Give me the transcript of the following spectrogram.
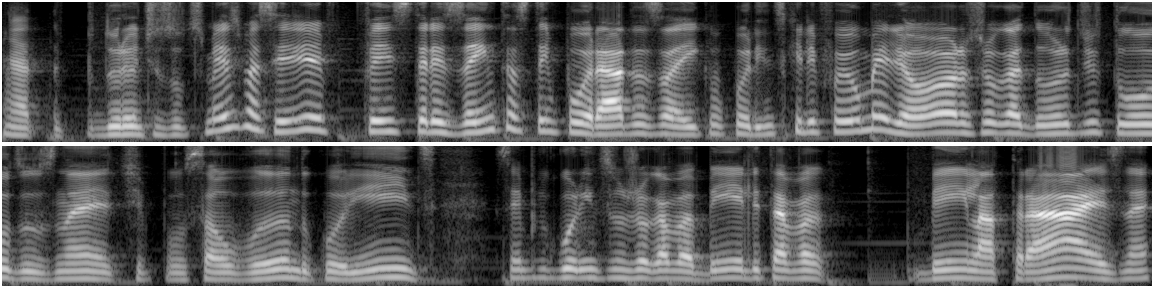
é, durante os outros meses, mas ele fez 300 temporadas aí com o Corinthians, que ele foi o melhor jogador de todos, né? Tipo, salvando o Corinthians. Sempre que o Corinthians não jogava bem, ele tava bem lá atrás, né?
